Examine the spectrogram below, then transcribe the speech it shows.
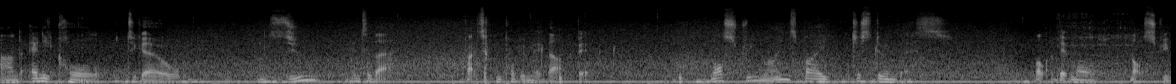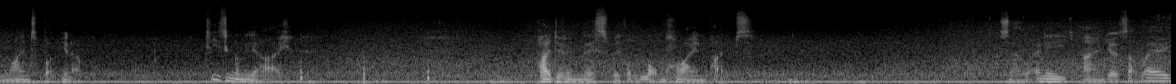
And any coal to go zoom into there. In fact, I can probably make that a bit more streamlined by just doing this. Well, a bit more, not streamlined, but you know, pleasing on the eye by doing this with a lot more iron pipes. So any iron goes that way,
